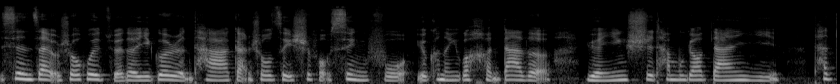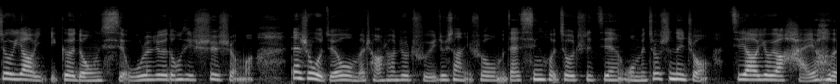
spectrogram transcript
现在有时候会觉得一个人他感受自己是否幸福，有可能有个很大的原因是他目标单一。他就要一个东西，无论这个东西是什么。但是我觉得我们常常就处于，就像你说，我们在新和旧之间，我们就是那种既要又要还要的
